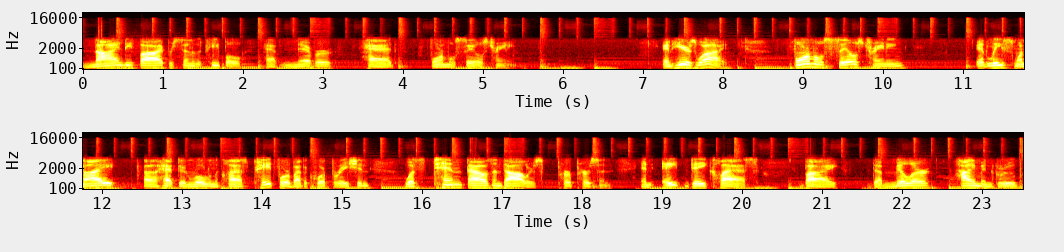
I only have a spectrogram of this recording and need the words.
95% of the people have never had formal sales training. And here's why formal sales training, at least when I uh, had to enroll in the class paid for by the corporation, was $10,000 per person, an eight day class by the Miller Heiman Group,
